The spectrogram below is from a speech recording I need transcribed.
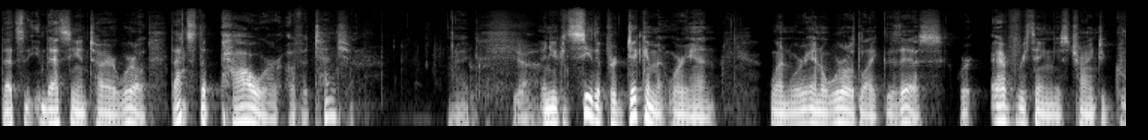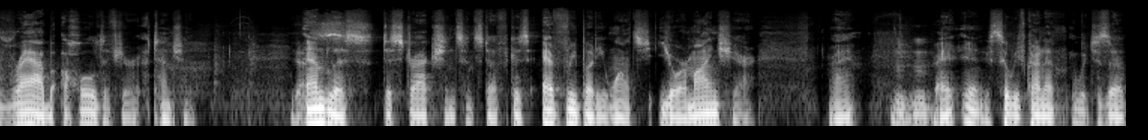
that's the, that's the entire world. That's the power of attention. Right. Yeah. And you can see the predicament we're in when we're in a world like this, where everything is trying to grab a hold of your attention yes. endless distractions and stuff because everybody wants your mind share, right? Mm-hmm. Right. And so we've kind of, which is a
